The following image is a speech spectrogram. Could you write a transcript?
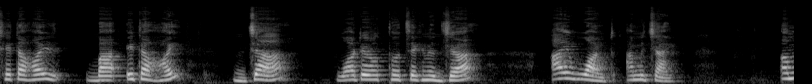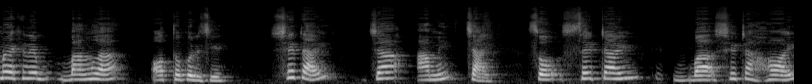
সেটা হয় বা এটা হয় যা ওয়াটের অর্থ হচ্ছে এখানে যা আই ওয়ান্ট আমি চাই। আমরা এখানে বাংলা অর্থ করেছি, সেটাই যা আমি চাই। সো সেটাই বা সেটা হয়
